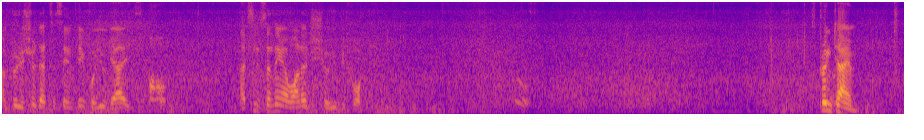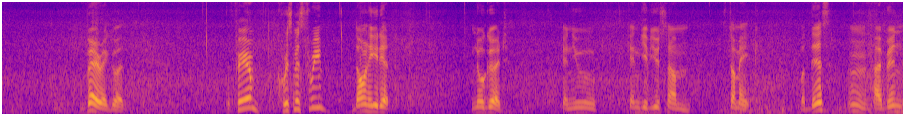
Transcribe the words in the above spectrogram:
I'm pretty sure that's the same thing for you guys. Oh, I've seen something I wanted to show you before. Springtime. Very good. The fear, Christmas tree, don't eat it. No good. Can you can give you some stomach. But this, mm, I've been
